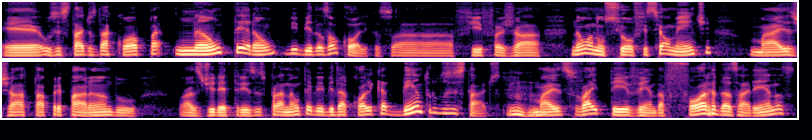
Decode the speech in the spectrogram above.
É, os estádios da Copa não terão bebidas alcoólicas. A FIFA já não anunciou oficialmente, mas já está preparando as diretrizes para não ter bebida alcoólica dentro dos estádios. Mas vai ter venda fora das arenas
